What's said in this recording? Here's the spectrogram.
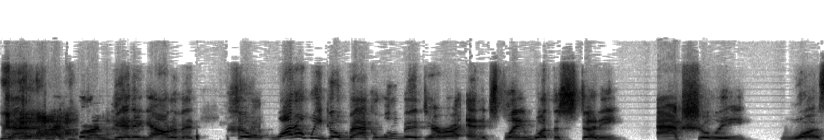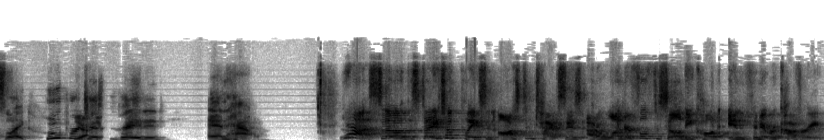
That, that, that's what I'm getting out of it. So why don't we go back a little bit, Tara, and explain what the study actually was? Like who participated yeah. and how? Yeah, so the study took place in Austin, Texas, at a wonderful facility called Infinite Recovery.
